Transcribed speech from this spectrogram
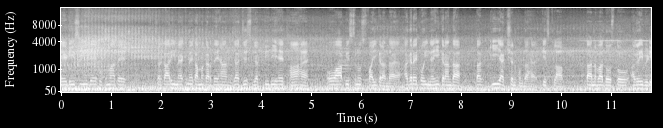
ਏਡੀਸੀ ਦੇ ਹੁਕਮਾਂ ਤੇ ਸਰਕਾਰੀ ਮਹਿਕਮੇ ਕੰਮ ਕਰਦੇ ਹਨ ਜਾਂ ਜਿਸ ਵਿਅਕਤੀ ਦੀ ਇਹ ਥਾਂ ਹੈ ਉਹ ਆਪ ਇਸ ਨੂੰ ਸਫ਼ਾਈ ਕਰਾਂਦਾ ਹੈ। ਅਗਰ ਇਹ ਕੋਈ ਨਹੀਂ ਕਰਾਂਦਾ ਤਾਂ ਕੀ ਐਕਸ਼ਨ ਹੁੰਦਾ ਹੈ ਕਿਸ ਖਿਲਾਫ? ਧੰਨਵਾਦ ਦੋਸਤੋ, ਅਗਲੀ ਵੀਡੀਓ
